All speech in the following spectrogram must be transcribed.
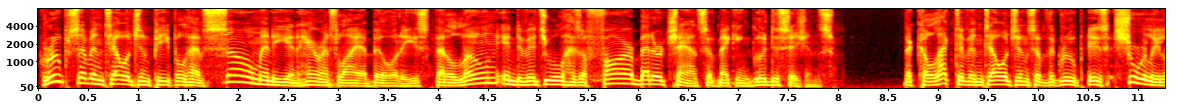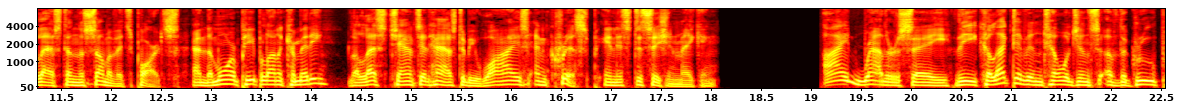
groups of intelligent people have so many inherent liabilities that a lone individual has a far better chance of making good decisions. The collective intelligence of the group is surely less than the sum of its parts, and the more people on a committee, the less chance it has to be wise and crisp in its decision making. I'd rather say the collective intelligence of the group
